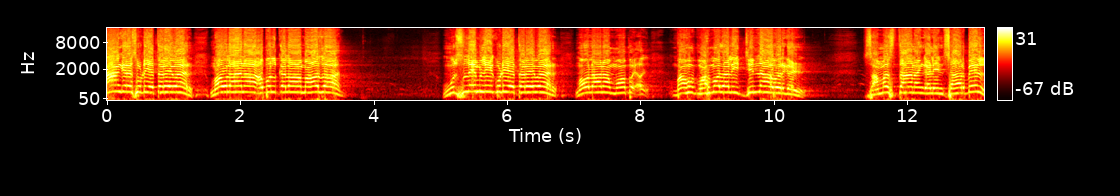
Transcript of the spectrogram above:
காங்கிரஸ் உடைய தலைவர் மௌலானா அபுல் கலாம் ஆசாத். முஸ்லிம் லீக் உடைய தலைவர் மௌலானா முகமது அலி ஜின்னா அவர்கள் சமஸ்தானங்களின் சார்பில்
